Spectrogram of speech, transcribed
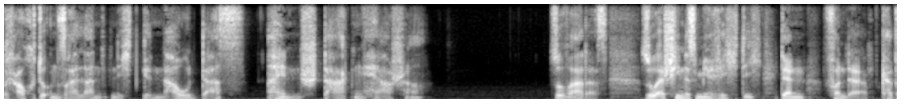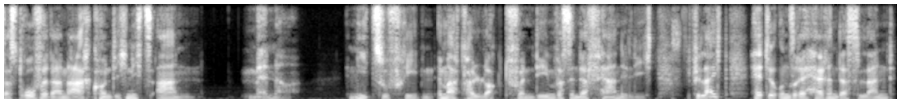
brauchte unser Land nicht genau das? Einen starken Herrscher? So war das. So erschien es mir richtig, denn von der Katastrophe danach konnte ich nichts ahnen. Männer. Nie zufrieden, immer verlockt von dem, was in der Ferne liegt. Vielleicht hätte unsere Herren das Land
